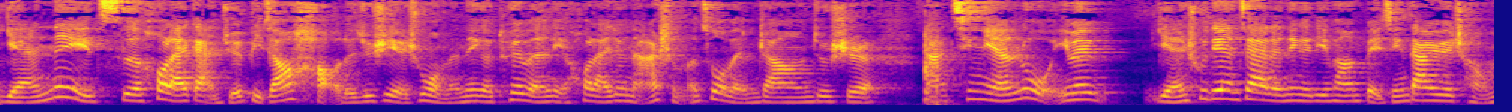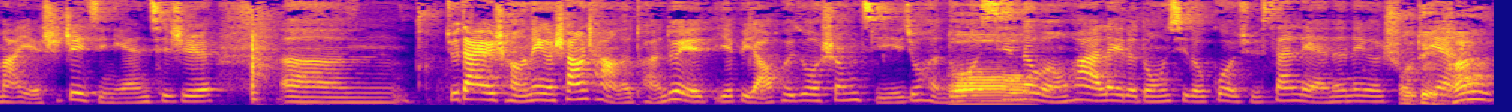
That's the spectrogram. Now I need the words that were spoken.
严那一次，后来感觉比较好的，就是也是我们那个推文里，后来就拿什么做文章，就是拿青年路，因为。严书店在的那个地方，北京大悦城嘛，也是这几年其实，嗯，就大悦城那个商场的团队也也比较会做升级，就很多哦新的文化类的东西都过去。三联的那个书哦，对店，他，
